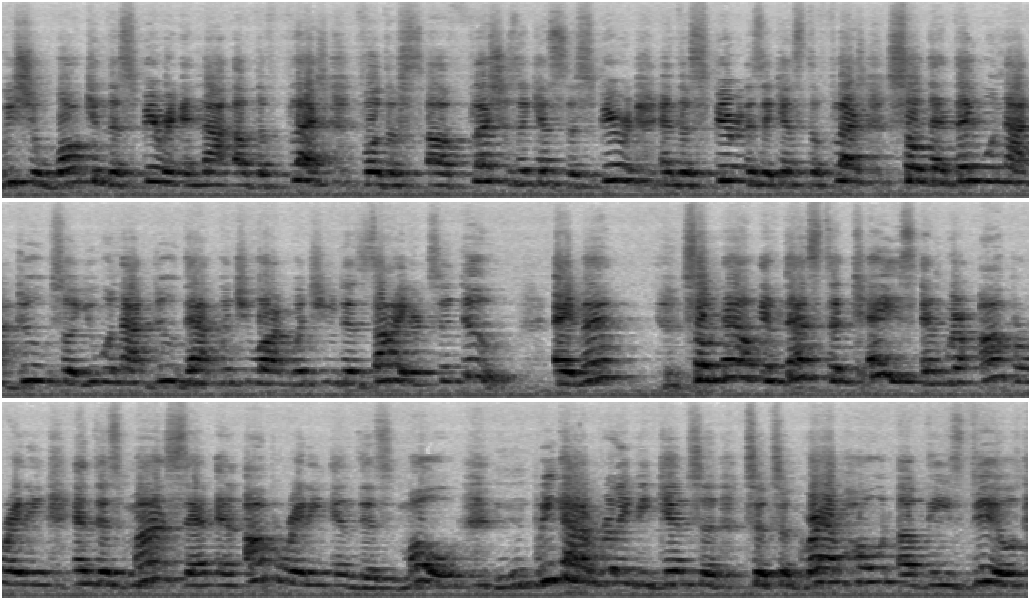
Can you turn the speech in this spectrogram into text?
We should walk in the spirit and not of the flesh. For the uh, flesh is against the spirit and the spirit is against the flesh so that they will not do, so you will not do that which you are, which you desire to do. Amen. So now, if that's the case, and we're operating in this mindset and operating in this mode, we got to really begin to, to, to grab hold of these deals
